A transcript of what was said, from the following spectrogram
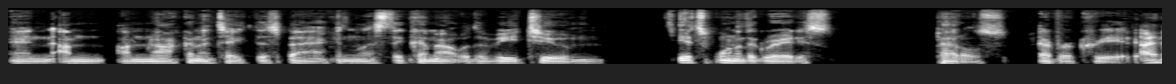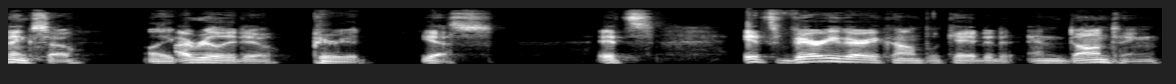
and I'm, I'm not going to take this back unless they come out with a V2. It's one of the greatest pedals ever created. I think so. Like I really do. Period. Yes. It's, it's very, very complicated and daunting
